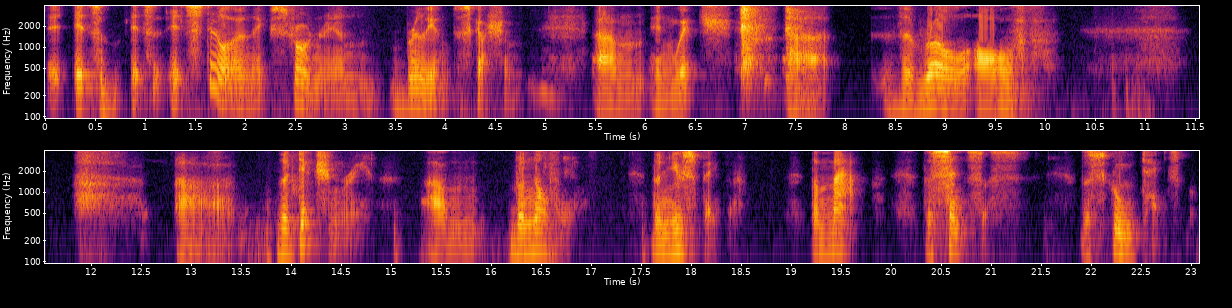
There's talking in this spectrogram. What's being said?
it, it's, a, it's, it's still an extraordinary and brilliant discussion um, in which uh, the role of uh, the dictionary, um, the novel, the newspaper, the map, the census, the school textbook,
